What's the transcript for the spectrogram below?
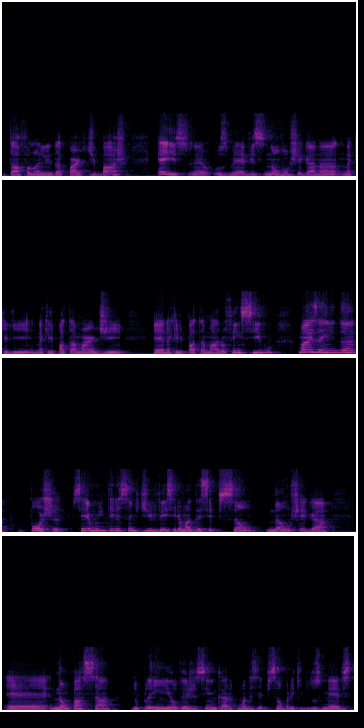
estava falando ali da parte de baixo, é isso, né? Os Mavs não vão chegar na, naquele, naquele patamar de é, naquele patamar ofensivo, mas ainda, poxa, seria muito interessante de ver, seria uma decepção não chegar, é, não passar do play-in. Eu vejo assim, cara, como uma decepção para a equipe dos Mavs,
